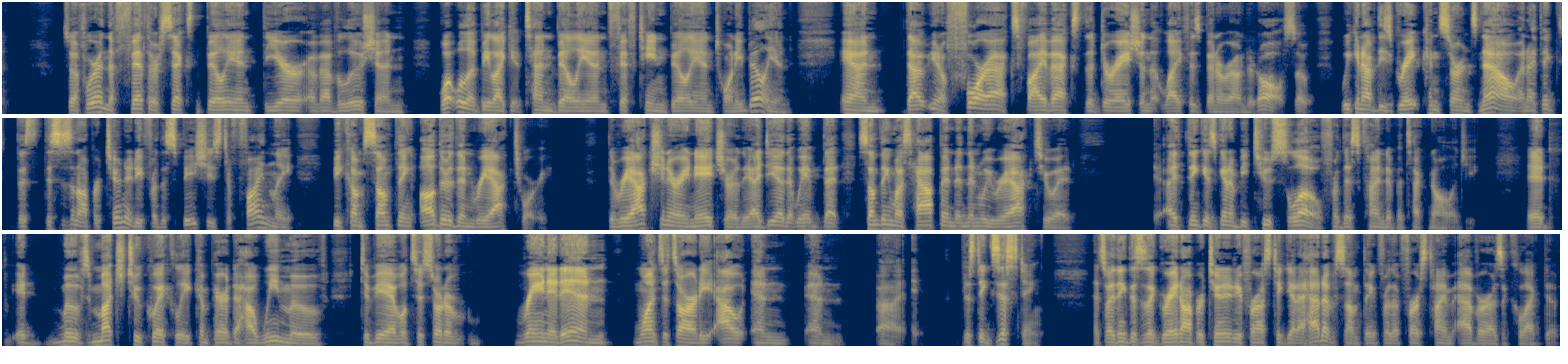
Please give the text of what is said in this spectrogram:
So if we're in the fifth or sixth billionth year of evolution, what will it be like at 10 billion 15 billion 20 billion and that you know 4x 5x the duration that life has been around at all so we can have these great concerns now and i think this this is an opportunity for the species to finally become something other than reactory the reactionary nature the idea that we that something must happen and then we react to it i think is going to be too slow for this kind of a technology it it moves much too quickly compared to how we move to be able to sort of rein it in once it's already out and and uh, just existing. And so I think this is a great opportunity for us to get ahead of something for the first time ever as a collective.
